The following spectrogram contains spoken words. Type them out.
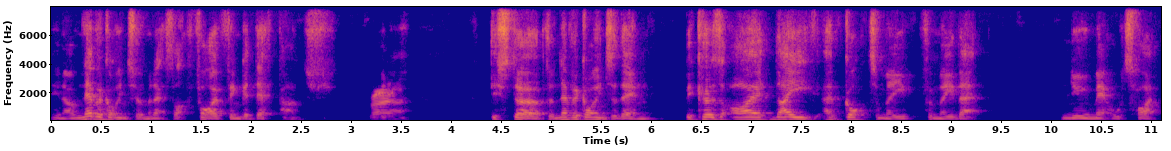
you know, I've never got into them, and that's like Five Finger Death Punch. Right. You know, Disturbed. I've never got into them because I they have got to me for me that new metal type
